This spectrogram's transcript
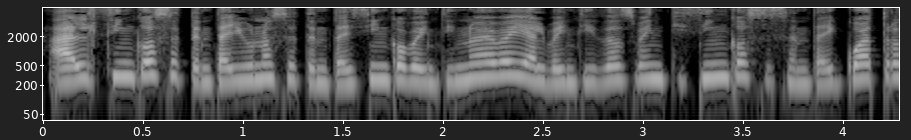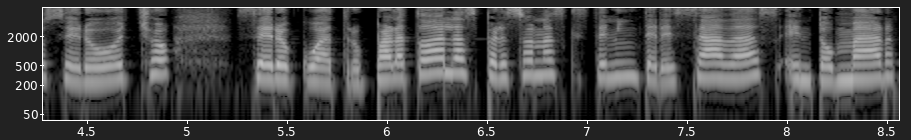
al 571-7529 y al 2225-640804. Para todas las personas que estén interesadas en tomar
